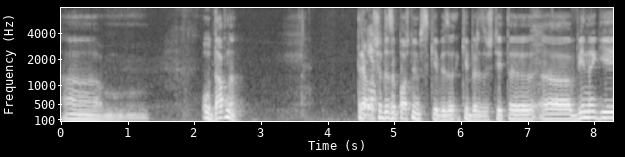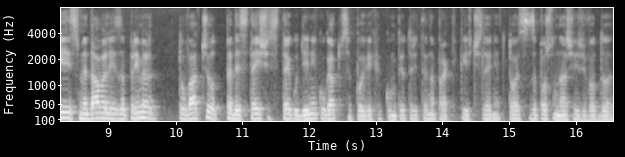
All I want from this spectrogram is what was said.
а, отдавна. Трябваше Тря... да започнем с киберзащита. А, винаги сме давали за пример това, че от 50-те и 60-те години, когато се появиха компютрите, на практика изчислението, т.е. започна нашия живот да,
